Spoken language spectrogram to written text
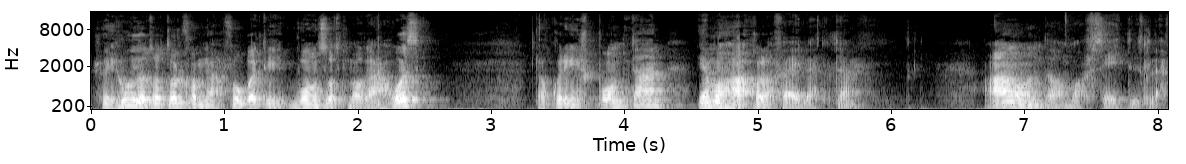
És hogy húzott a torkomnál fogva, vonzott magához, akkor én spontán Yamaha-kal fejlettem. Á, mondom, most szétütlek,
